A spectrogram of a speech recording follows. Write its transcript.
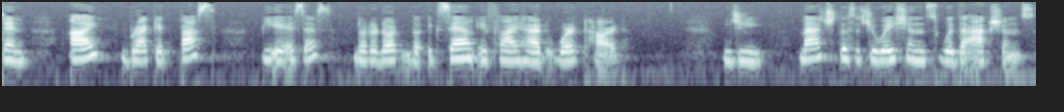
10. I bracket pass PASS dot dot dot the exam if I had worked hard. G. Match the situations with the actions,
